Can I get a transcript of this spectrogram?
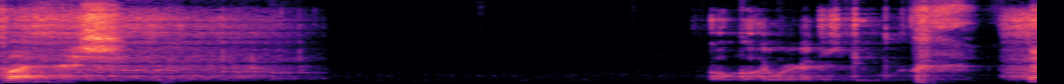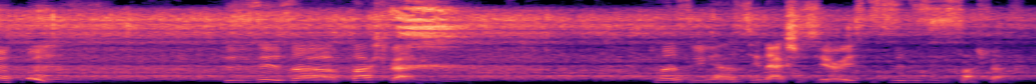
Flash. Oh god, what did I just do? This is his uh, flashback. For those of you who haven't seen the actual series, this is, this is his flashback.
